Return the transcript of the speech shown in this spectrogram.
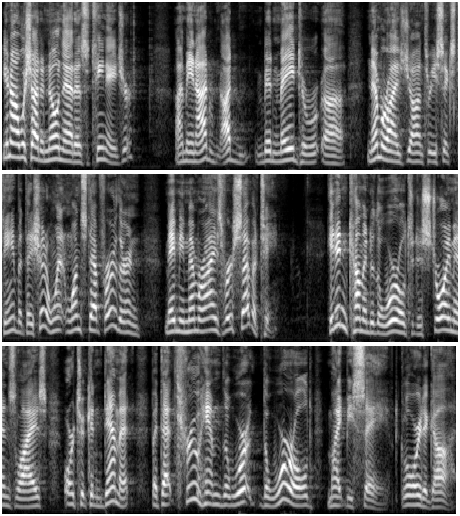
You know, I wish I'd have known that as a teenager. I mean, I'd, I'd been made to uh, memorize John 3.16, but they should have went one step further and made me memorize verse 17. He didn't come into the world to destroy men's lives or to condemn it, but that through him the, wor- the world might be saved. Glory to God.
